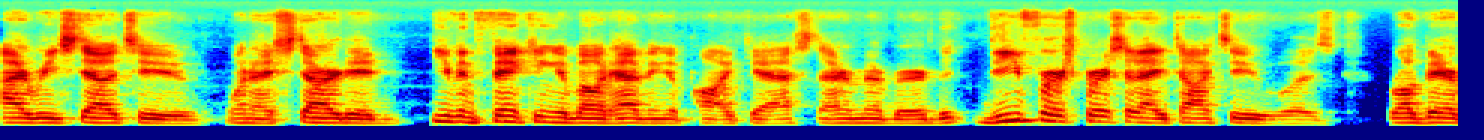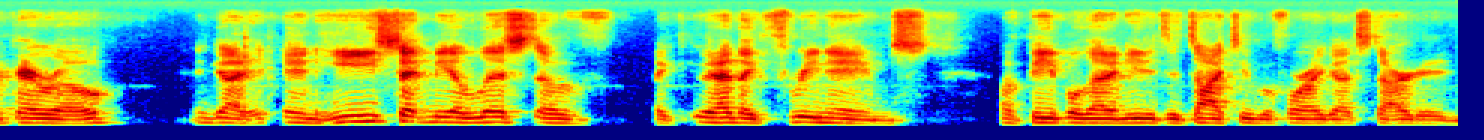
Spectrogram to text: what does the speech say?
I reached out to when I started even thinking about having a podcast. I remember the, the first person I talked to was Robert Perreault, and got and he sent me a list of like it had like three names of people that I needed to talk to before I got started.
